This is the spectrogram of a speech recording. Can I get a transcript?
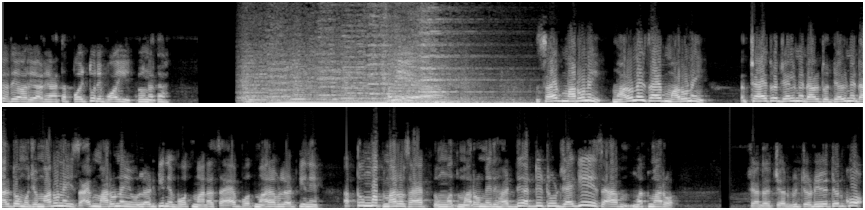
अरे अरे अरे आता पळतो रे बॉय इथून आता. अरे साहब मारो नहीं मारो नहीं साहब, मारो नहीं। चाहे तो जेल में डाल दो, जेल में डाल दो, मुझे मारो नहीं साहब, मारो नहीं। वो लड़की ने बहुत मारा साहब, बहुत मारा वो लड़की ने। अब तुम मत मारो साहब, तुम मत मारो, मेरी हड्डी हड्डी टूट जाएगी साहब, मत मारो। ज़्यादा चर्बी चढ़ी है तेरे को,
